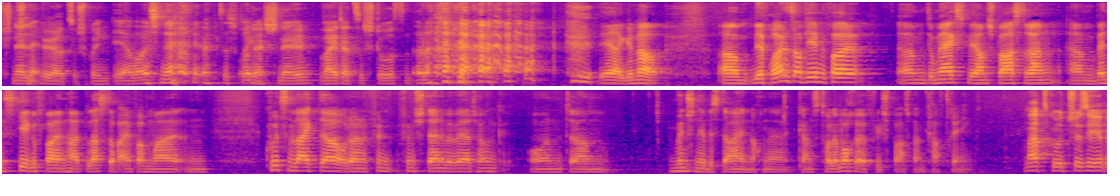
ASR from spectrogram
schnell, schnell höher zu springen. Jawohl, schnell höher zu springen. Oder schnell weiter zu stoßen. ja, genau. Ähm, wir freuen uns auf jeden Fall. Ähm, du merkst, wir haben Spaß dran. Ähm, Wenn es dir gefallen hat, lass doch einfach mal einen kurzen Like da oder eine 5-Sterne-Bewertung und ähm, wünschen dir bis dahin noch eine ganz tolle Woche. Viel Spaß beim Krafttraining. Macht's gut. Tschüssi.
